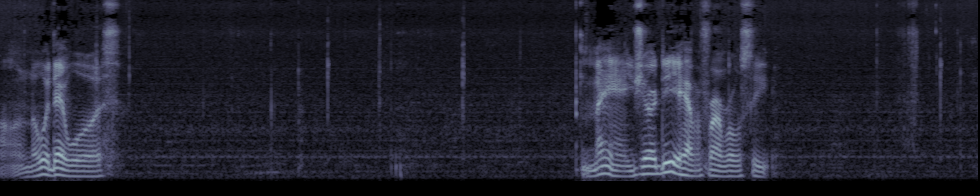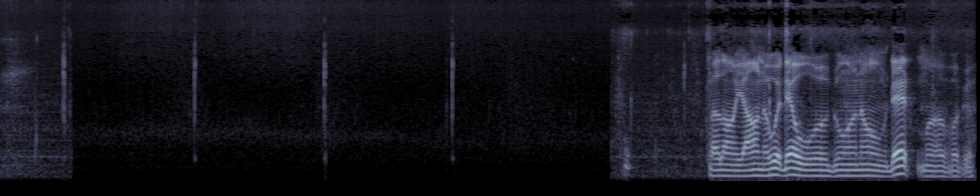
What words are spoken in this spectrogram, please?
I don't know what that was. Man, you sure did have a front row seat. Hold on, y'all don't know what that was going on. That motherfucker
